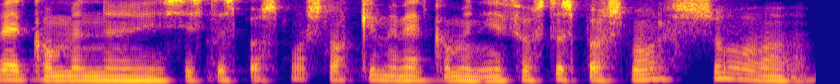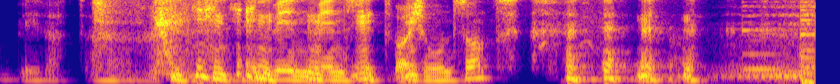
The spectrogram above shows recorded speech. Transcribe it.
vedkommende i siste spørsmål snakke med vedkommende i første spørsmål, så blir dette en vinn-vinn-situasjon, sant?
